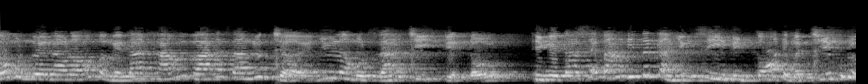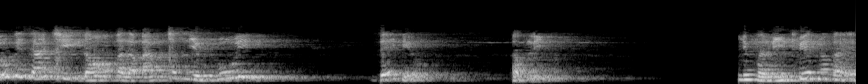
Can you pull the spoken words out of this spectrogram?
có một người nào đó mà người ta khám phá ra nước trời như là một giá trị tuyệt đối thì người ta sẽ bán đi tất cả những gì mình có để mà chiếm hữu cái giá trị đó và là bán trong niềm vui. Dễ hiểu, hợp lý. Nhưng mà lý thuyết nó vậy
